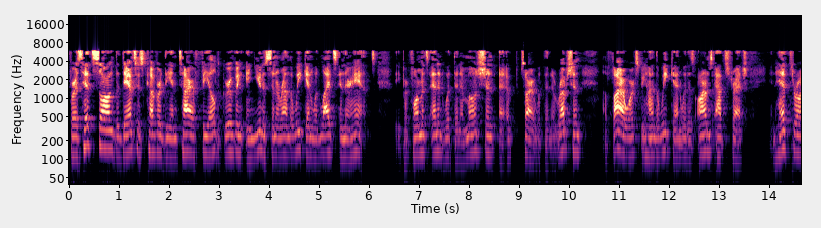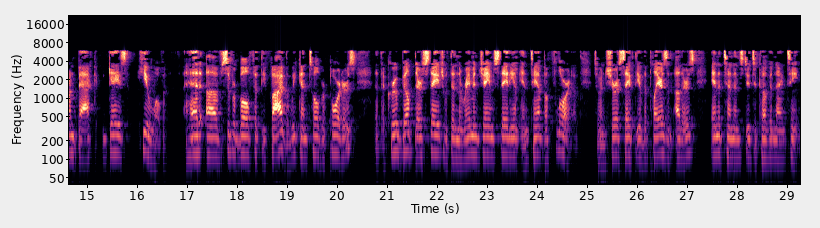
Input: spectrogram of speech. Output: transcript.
For his hit song, the dancers covered the entire field, grooving in unison around the Weeknd with lights in their hands. The performance ended with an emotion, uh, uh sorry, with an eruption of fireworks behind the Weeknd with his arms outstretched and head thrown back, gazed heel-woven. Ahead of Super Bowl 55, the Weeknd told reporters that the crew built their stage within the Raymond James Stadium in Tampa, Florida to ensure safety of the players and others in attendance due to COVID-19.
